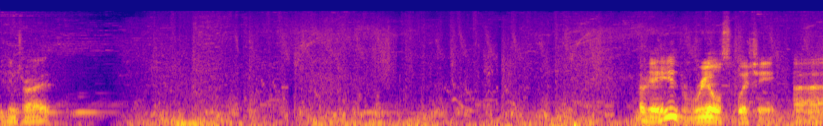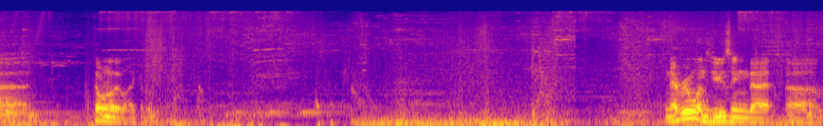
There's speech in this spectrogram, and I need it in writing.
You can try it. Okay, he's real squishy. Uh, don't really like him. And everyone's using that, um,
